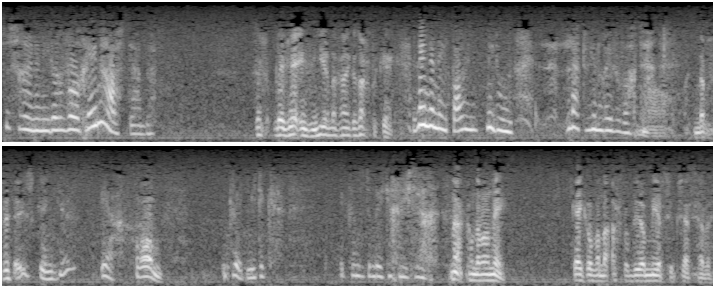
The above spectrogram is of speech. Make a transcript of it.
Ze schijnen in ieder geval geen haast te hebben. Zeg, blijf jij even hier en dan ga ik eens achter kijken. Nee, nee, nee, Paul, niet doen. Laten we hier nog even wachten. Nou, nerveus, kindje. Ja, Waarom? ik weet niet, ik, ik vind het een beetje griezelig. Nou, kom dan maar mee. Kijken of we aan de achterdeur meer succes hebben.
